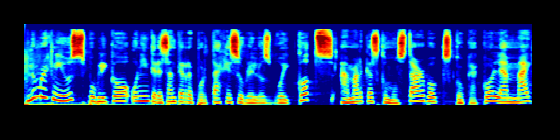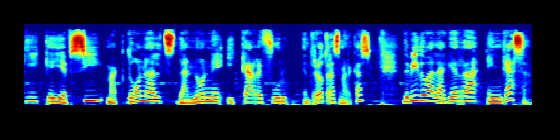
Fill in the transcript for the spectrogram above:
Bloomberg News publicó un interesante reportaje sobre los boicots a marcas como Starbucks, Coca-Cola, Maggi, KFC, McDonald's, Danone y Carrefour, entre otras marcas, debido a la guerra en Gaza.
